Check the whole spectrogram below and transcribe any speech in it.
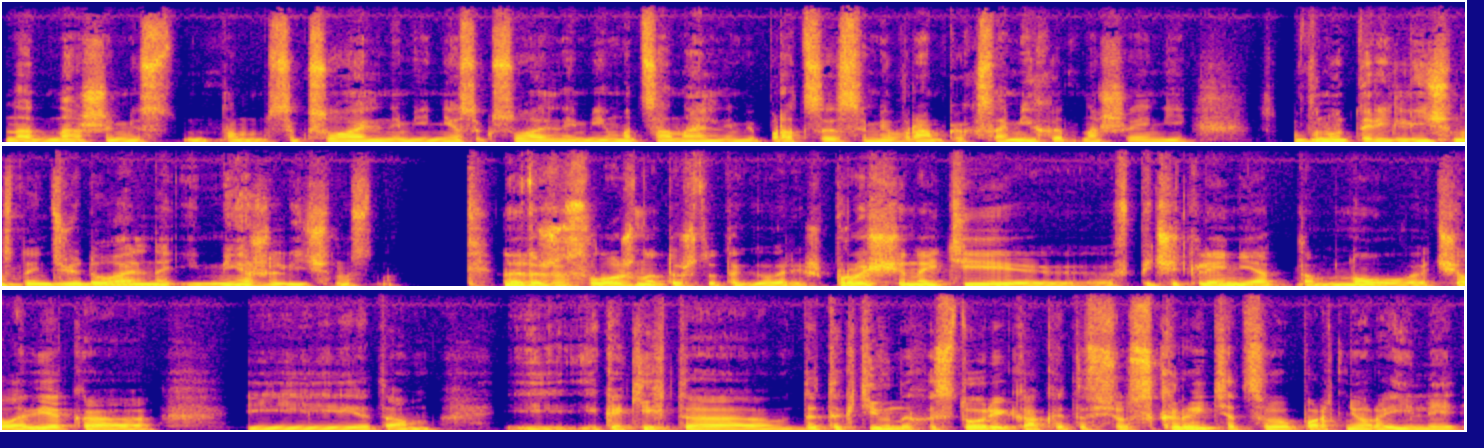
над нашими там, сексуальными, несексуальными, эмоциональными процессами в рамках самих отношений, внутриличностно, индивидуально и межличностно. Но это же сложно, то, что ты говоришь. Проще найти э, впечатление от там, нового человека и, там, и, и каких-то детективных историй, как это все скрыть от своего партнера, или,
